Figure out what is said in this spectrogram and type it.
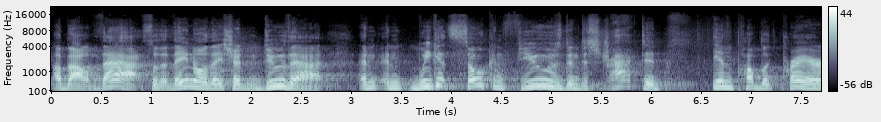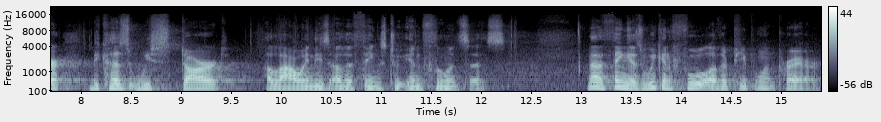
about that so that they know they shouldn't do that. And, and we get so confused and distracted in public prayer because we start allowing these other things to influence us. Now, the thing is, we can fool other people in prayer.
